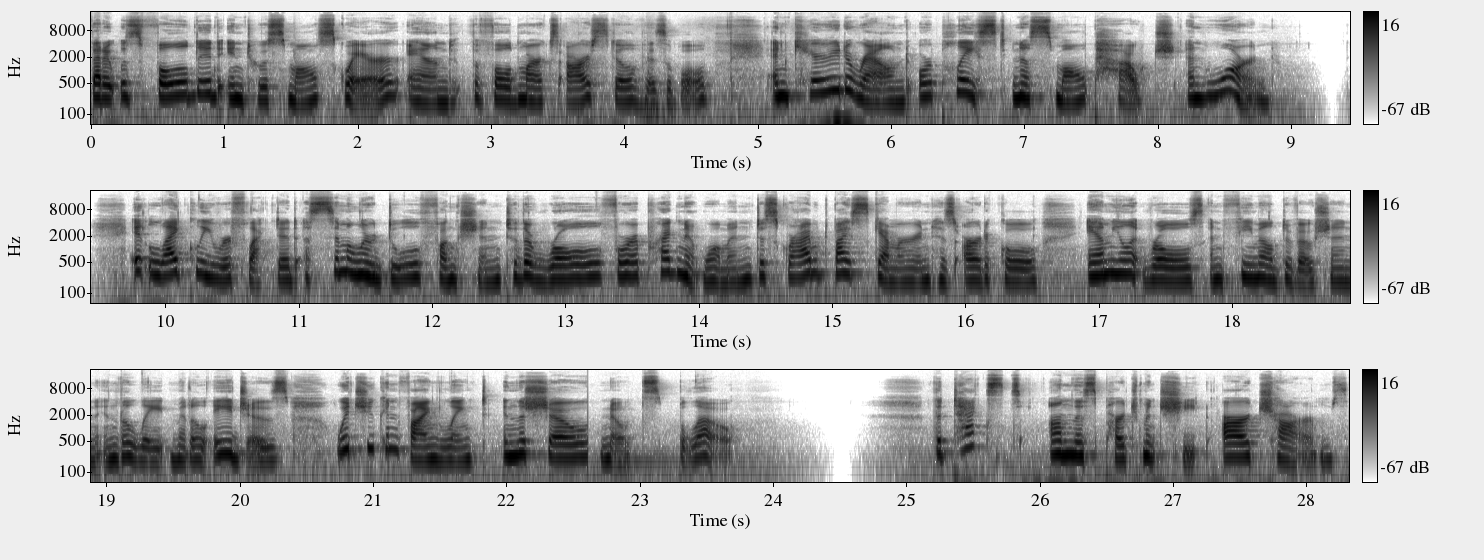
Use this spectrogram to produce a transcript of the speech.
that it was folded into a small square, and the fold marks are still visible, and carried around or placed in a small pouch and worn. It likely reflected a similar dual function to the role for a pregnant woman described by Skemer in his article Amulet Rolls and Female Devotion in the Late Middle Ages, which you can find linked in the show notes below. The texts on this parchment sheet are charms,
